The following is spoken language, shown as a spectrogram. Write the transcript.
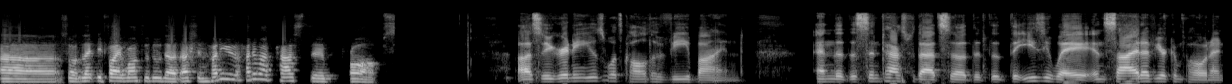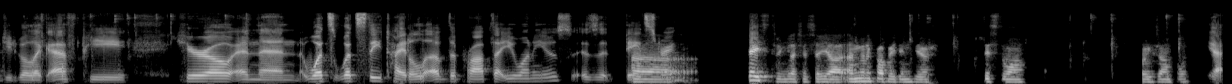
Uh, uh, so like if I want to do that, actually, how do you how do I pass the props? Uh, so you're going to use what's called a v-bind. And the, the syntax for that, so the, the, the easy way, inside of your component, you'd go like fp hero, and then what's what's the title of the prop that you want to use? Is it date string? Uh, date string, let's just say, yeah. I'm going to copy it in here. This one, for example. Yeah.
